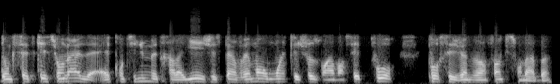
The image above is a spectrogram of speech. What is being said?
donc cette question-là, elle, elle, continue de me travailler j'espère vraiment au moins que les choses vont avancer pour pour ces jeunes enfants qui sont là-bas.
